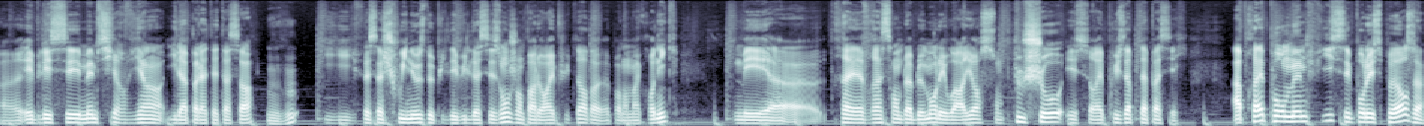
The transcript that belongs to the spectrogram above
euh, est blessé, même s'il revient, il n'a pas la tête à ça. Mhm. Il fait sa chouineuse depuis le début de la saison. J'en parlerai plus tard euh, pendant ma chronique. Mais euh, très vraisemblablement, les Warriors sont plus chauds et seraient plus aptes à passer. Après, pour Memphis et pour les Spurs,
